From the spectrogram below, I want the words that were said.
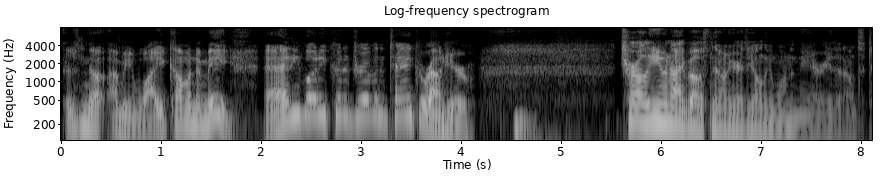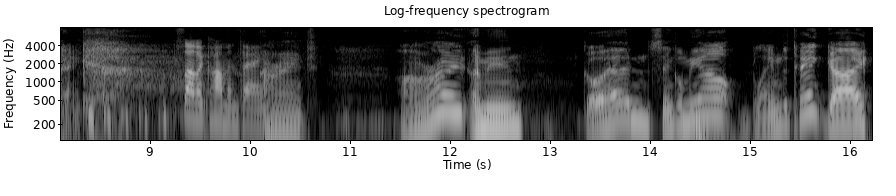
There's no, I mean, why are you coming to me? Anybody could have driven a tank around here. Charlie, you and I both know you're the only one in the area that owns a tank. It's not a common thing. All right. All right. I mean, go ahead and single me out. Blame the tank guy.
